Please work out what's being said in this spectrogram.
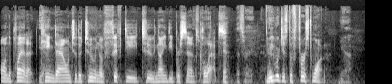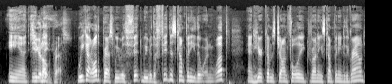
on the planet came down to the tune of 50 to 90% collapse. Yeah, That's right. We were just the first one. Yeah. And So you it got all the press. we got all the press. We were the fit. We were the fitness company that went up, and here comes John Foley running his company into the ground.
